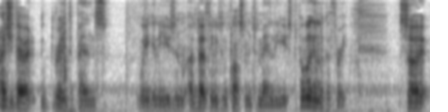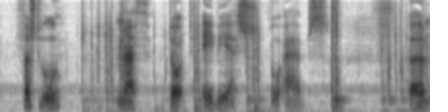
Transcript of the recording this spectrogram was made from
Actually, there it really depends where you're going to use them. I don't think you can class them into mainly used, but we're going to look at three. So, first of all, math.abs or abs. Um,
